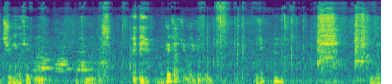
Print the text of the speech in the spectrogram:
아, 지우개가 저 있구나. 거. 뭐 해자지 뭐이 정도. 그지? 금색.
